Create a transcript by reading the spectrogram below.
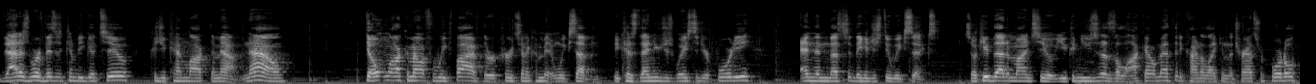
That is where visits can be good too because you can lock them out. Now, don't lock them out for week five. The recruit's going to commit in week seven because then you just wasted your 40 and then that's what they could just do week six. So keep that in mind too. You can use it as a lockout method, kind of like in the transfer portal.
